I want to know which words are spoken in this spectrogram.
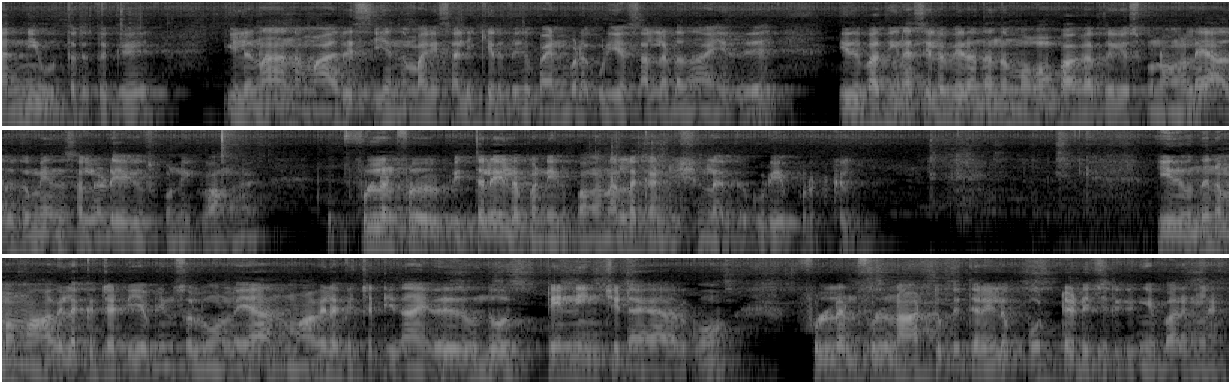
தண்ணி ஊற்றுறதுக்கு இல்லைன்னா நம்ம அரிசி அந்த மாதிரி சலிக்கிறதுக்கு பயன்படக்கூடிய சல்லடை தான் இது. இது பார்த்திங்கன்னா சில பேர் வந்து அந்த முகம் பார்க்குறதுக்கு யூஸ் பண்ணுவாங்களே அதுக்குமே அந்த சல்லடையை யூஸ் பண்ணிக்குவாங்க. ஃபுல் அண்ட் ஃபுல் பித்தளையில் பண்ணியிருப்பாங்க நல்ல கண்டிஷனில் இருக்கக்கூடிய பொருட்கள். இது வந்து நம்ம மாவிளக்கு சட்டி அப்படின்னு சொல்லுவோம் இல்லையா? அந்த மாவிளக்கு சட்டி தான். இது இது வந்து ஒரு டென் இன்ச்சு டயாக இருக்கும். ஃபுல் அண்ட் ஃபுல் நாட்டு பித்தளையில் பொட்டு அடிச்சிருக்கு இங்கே பாருங்களேன்.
